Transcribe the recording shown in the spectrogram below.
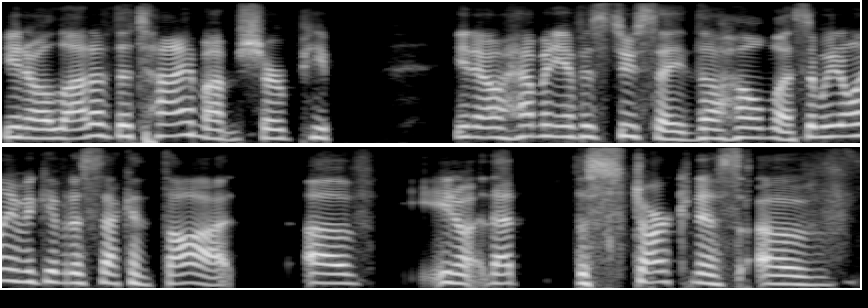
you know a lot of the time i'm sure people you know how many of us do say the homeless and we don't even give it a second thought of you know that the starkness of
